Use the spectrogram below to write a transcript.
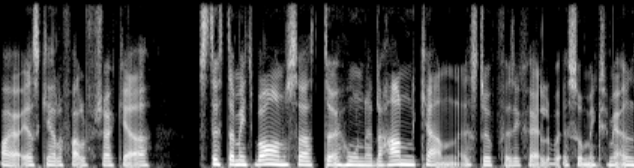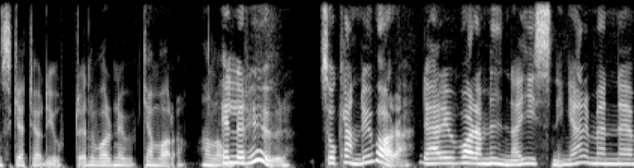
ja, jag ska i alla fall försöka stötta mitt barn så att hon eller han kan stå upp för sig själv så mycket som jag önskar att jag hade gjort eller vad det nu kan vara. Eller hur? Så kan det ju vara. Det här är ju bara mina gissningar, men eh,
